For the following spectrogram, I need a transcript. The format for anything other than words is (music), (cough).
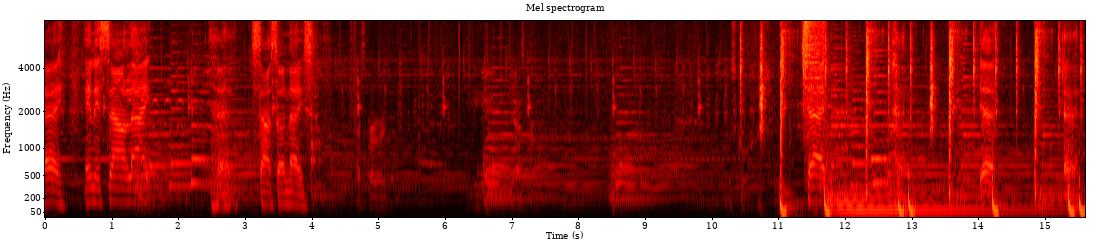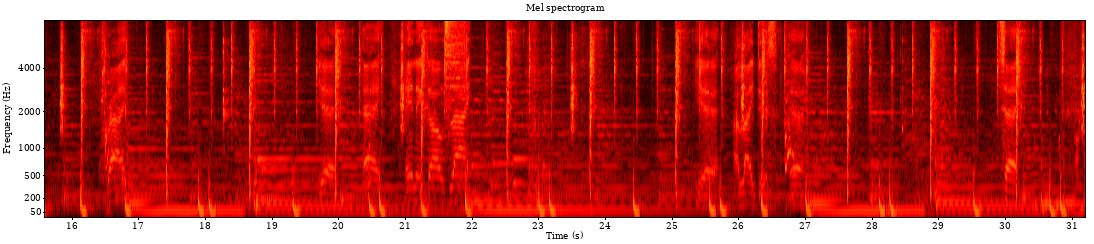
Hey, and it sound like (laughs) sounds so nice. That's perfect. Yeah, that's perfect. It's cool. Check. (laughs) yeah. Yeah. Right. Yeah. Hey. And it goes like. Yeah. I like this. Yeah. Check.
